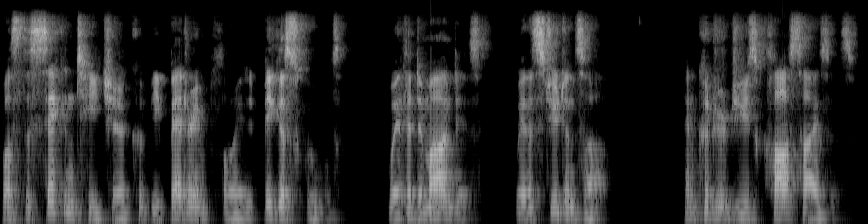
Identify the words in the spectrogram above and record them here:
whilst the second teacher could be better employed at bigger schools where the demand is, where the students are, and could reduce class sizes.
